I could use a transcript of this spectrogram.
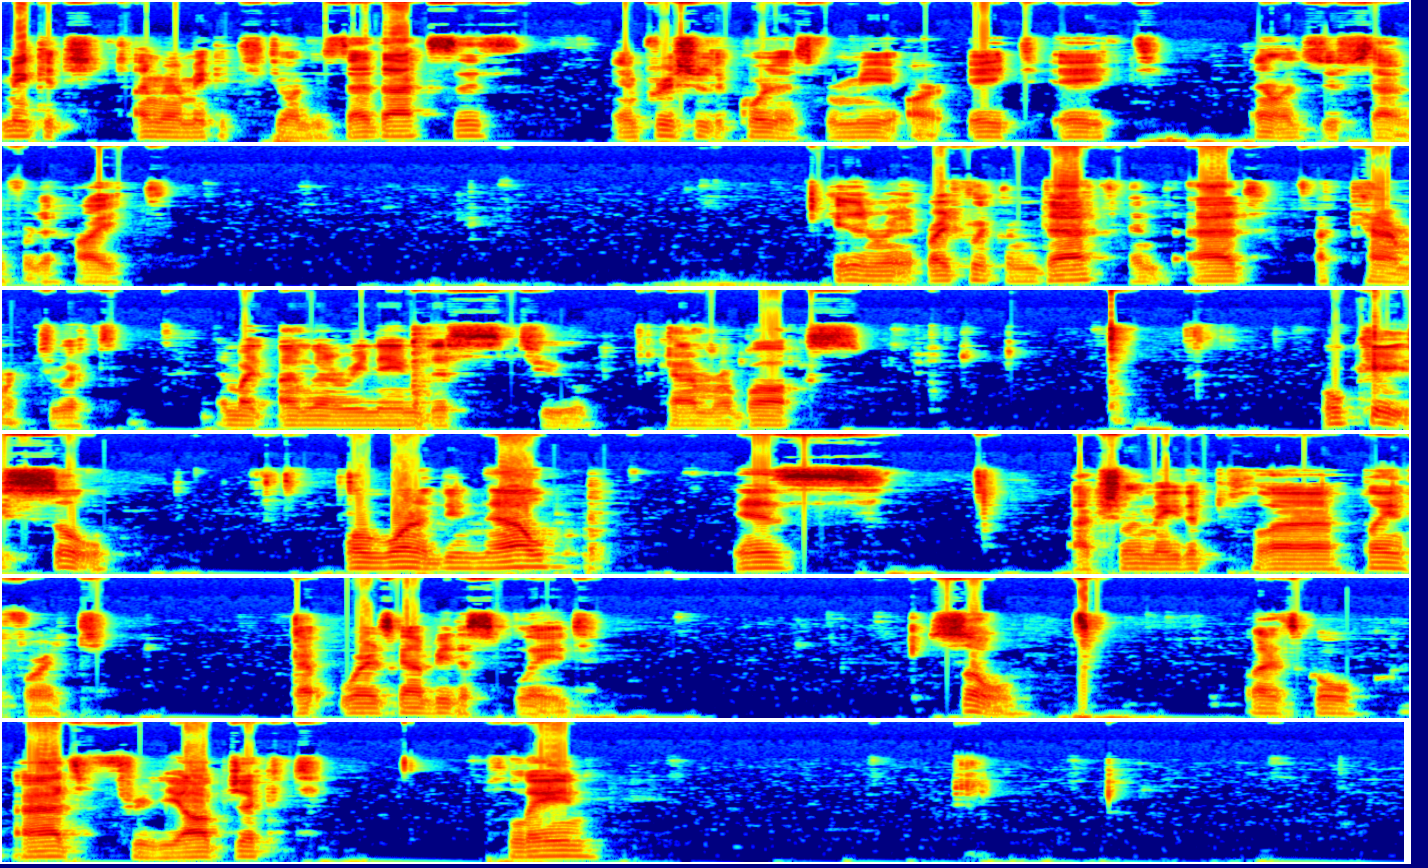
make it. I'm gonna make it to on the z-axis. And pretty sure the coordinates for me are 8, 8, and let's do 7 for the height. Okay, then right click on that and add a camera to it. And I'm gonna rename this to camera box. Okay, so what we want to do now is actually make the pl plane for it. That where it's gonna be displayed. So let's go add 3d object plane.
